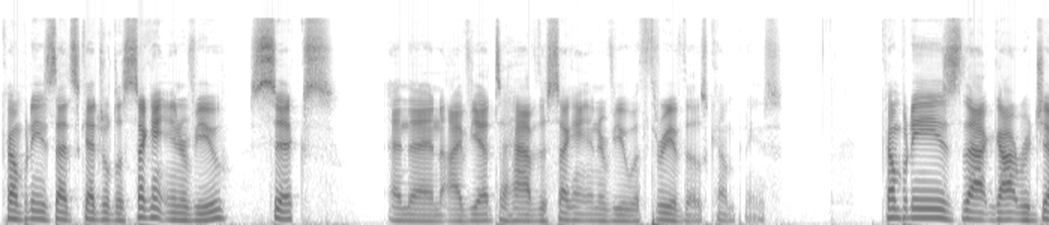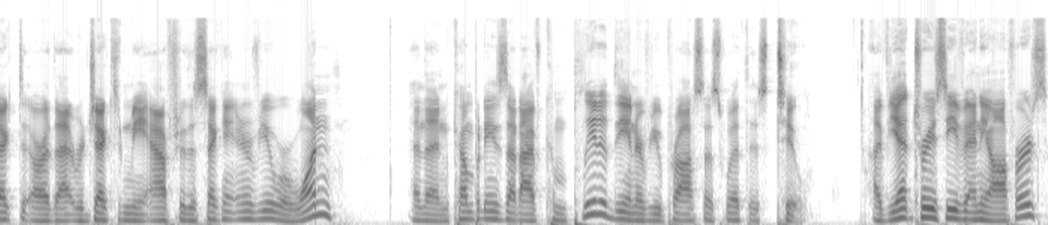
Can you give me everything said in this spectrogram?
Companies that scheduled a second interview, six. And then I've yet to have the second interview with three of those companies. Companies that got rejected or that rejected me after the second interview were one. And then companies that I've completed the interview process with is two. I've yet to receive any offers.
